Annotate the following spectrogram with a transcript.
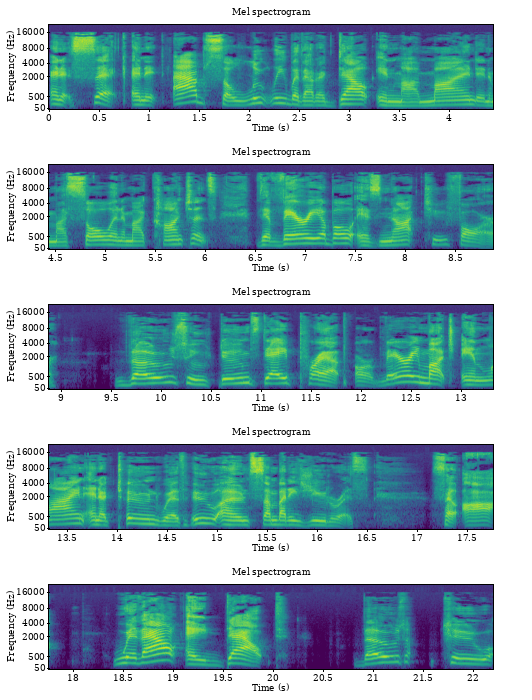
And it's sick. And it absolutely, without a doubt, in my mind and in my soul and in my conscience, the variable is not too far. Those who doomsday prep are very much in line and attuned with who owns somebody's uterus. So I, without a doubt, those two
